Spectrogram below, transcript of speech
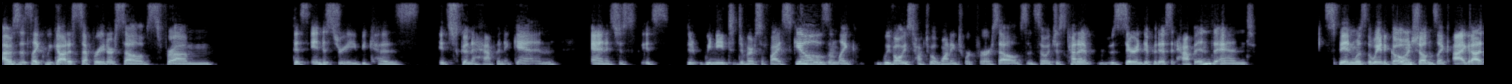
I was just like, we got to separate ourselves from this industry because it's going to happen again, and it's just it's we need to diversify skills and like we've always talked about wanting to work for ourselves and so it just kind of was serendipitous it happened and spin was the way to go and sheldon's like i got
